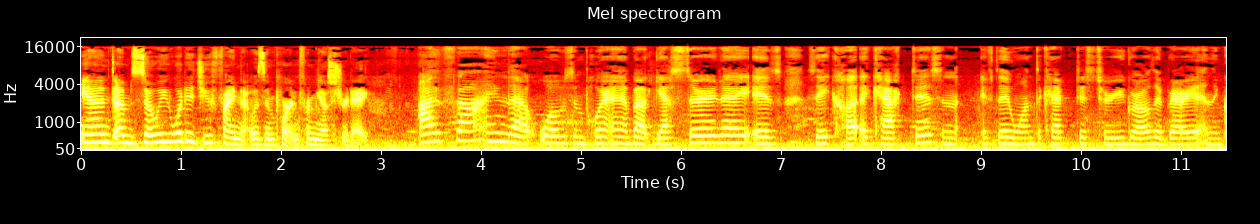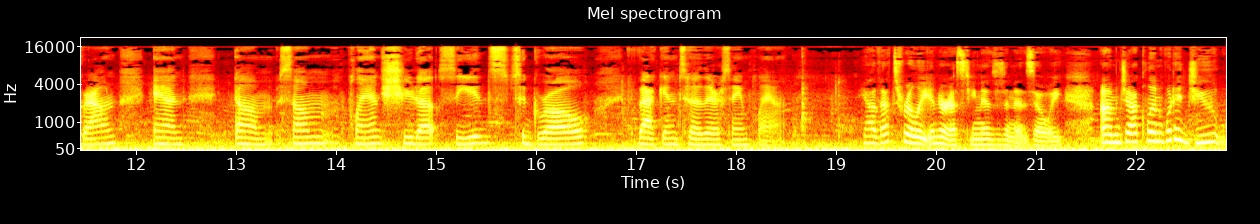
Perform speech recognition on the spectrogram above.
And um, Zoe, what did you find that was important from yesterday? I find that what was important about yesterday is they cut a cactus, and if they want the cactus to regrow, they bury it in the ground. And um, some plants shoot out seeds to grow back into their same plant. Yeah, that's really interesting, isn't it, Zoe? Um, Jacqueline, what did you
